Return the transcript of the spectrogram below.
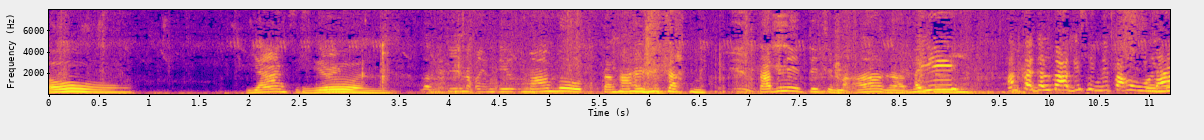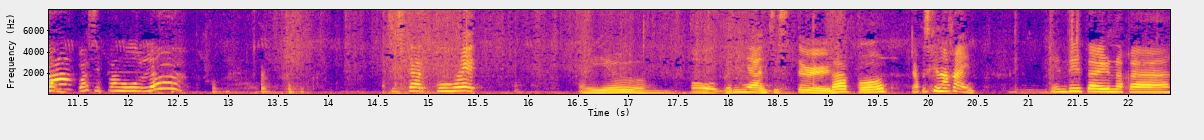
Oh, Yan, sister. yun. Hindi na kayo hindi umabot. Tanghali sa amin. Sabi ni Ate si maaga. Ay, ang tagal magising ni Pangula. pa si Pangula. Sister, correct. Ayun. Oh, ganyan, sister. Tapos, Tapos kinakain. Hindi tayo naka...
